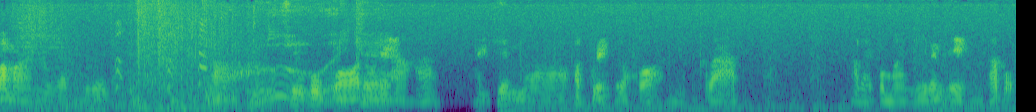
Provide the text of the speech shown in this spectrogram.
ประมาณนี้ครับเพื่อซื้อพวกบอสเอาไว้หาไอเทมมาอัปเกรดตัวละครนะครับ อะไรประมาณนี้นั่นเองครับผม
